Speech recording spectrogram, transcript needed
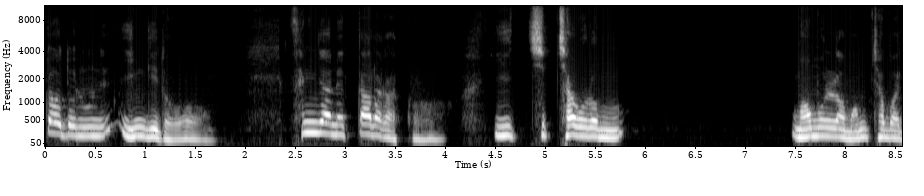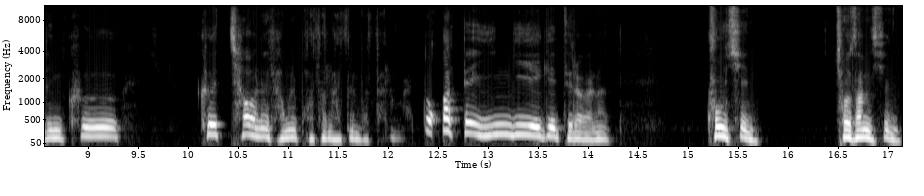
떠도는 인기도 생전에 따라갖고 이 집착으로 머물러 멈춰버린 그, 그 차원의 삶을 벗어나지 못하는 거야. 똑같아 인기에게 들어가는 구신, 조상신,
